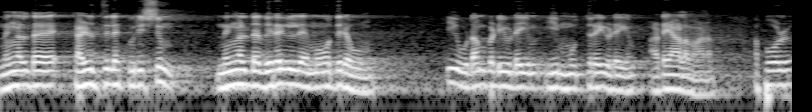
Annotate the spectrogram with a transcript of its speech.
നിങ്ങളുടെ കഴുത്തിലെ കുരിശും നിങ്ങളുടെ വിരലിലെ മോതിരവും ഈ ഉടമ്പടിയുടെയും ഈ മുദ്രയുടെയും അടയാളമാണ്. അപ്പോൾ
